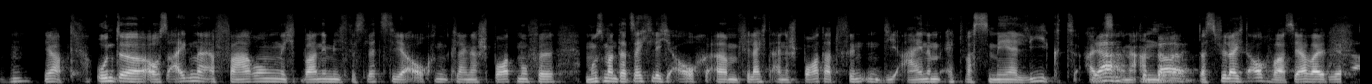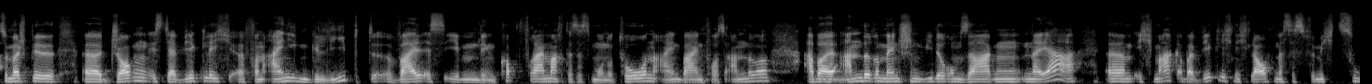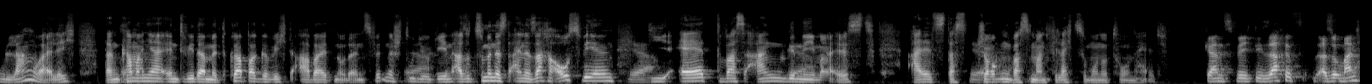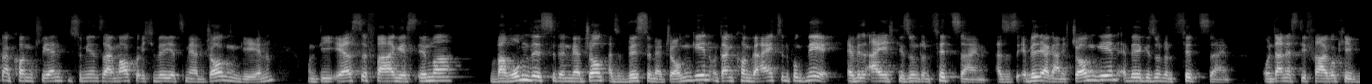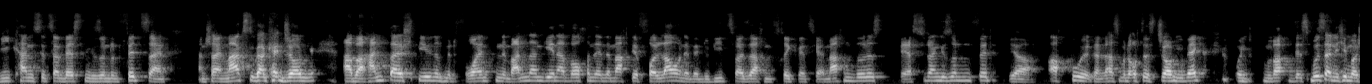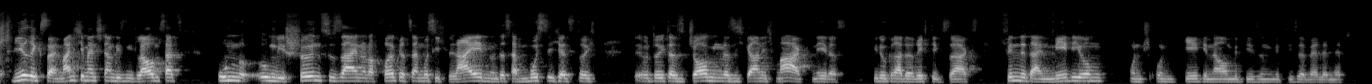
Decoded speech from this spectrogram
Mhm. Ja, und äh, aus eigener Erfahrung, ich war nämlich das letzte Jahr auch ein kleiner Sportmuffel, muss man tatsächlich auch ähm, vielleicht eine Sportart finden, die einem etwas mehr liegt als ja, eine andere. Total. Das ist vielleicht auch was, ja, weil ja. Zum Beispiel äh, Joggen ist ja wirklich äh, von einigen geliebt, weil es eben den Kopf frei macht, das ist monoton, ein Bein vors andere. Aber mhm. andere Menschen wiederum sagen, naja, ähm, ich mag aber wirklich nicht laufen, das ist für mich zu langweilig. Dann kann man ja entweder mit Körpergewicht arbeiten oder ins Fitnessstudio ja. gehen. Also zumindest eine Sache auswählen, ja. die etwas angenehmer ja. ist als das Joggen, was man vielleicht zu monoton hält. Ganz wichtig. Die Sache, also manchmal kommen Klienten zu mir und sagen, Marco, ich will jetzt mehr joggen gehen. Und die erste Frage ist immer, warum willst du denn mehr joggen? Also willst du mehr joggen gehen? Und dann kommen wir eigentlich zu dem Punkt, nee, er will eigentlich gesund und fit sein. Also er will ja gar nicht joggen gehen, er will gesund und fit sein. Und dann ist die Frage, okay, wie kannst du jetzt am besten gesund und fit sein? Anscheinend magst du gar kein Joggen, aber Handball spielen und mit Freunden wandern gehen am Wochenende macht dir voll Laune. Wenn du die zwei Sachen frequenziell machen würdest, wärst du dann gesund und fit? Ja, ach cool, dann lassen wir doch das Joggen weg. Und das muss ja nicht immer schwierig sein. Manche Menschen haben diesen Glaubenssatz, um irgendwie schön zu sein und erfolgreich zu sein, muss ich leiden und deshalb muss ich jetzt durch, durch das Joggen, das ich gar nicht mag. Nee, das, wie du gerade richtig sagst, finde dein Medium und, und geh genau mit, diesem, mit dieser Welle mit.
